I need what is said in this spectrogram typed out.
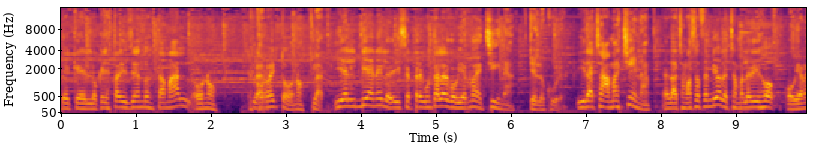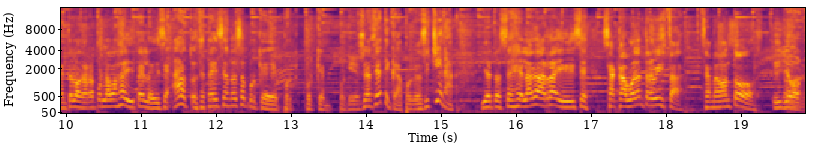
de que lo que ella está diciendo está mal o no. ¿Es Claro. correcto o no? Claro. Y él viene y le dice, pregúntale al gobierno de China. Qué locura. Y la chama es china. La chama se ofendió. La chama le dijo, obviamente lo agarra por la bajadita y le dice, ah, usted está diciendo eso porque, porque, porque, porque yo soy asiática, porque yo soy china. Y entonces él agarra y dice, se acabó la entrevista. Se me van todos. Y No, yo, no.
